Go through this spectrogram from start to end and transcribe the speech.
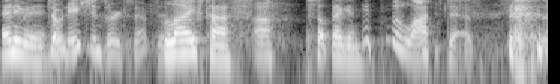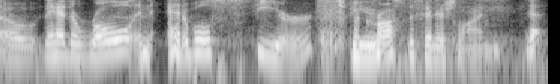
anyway, Donations are accepted. live task. Uh. Stop begging. the live test. So they had to roll an edible sphere, Sphere. across the finish line. Yep.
